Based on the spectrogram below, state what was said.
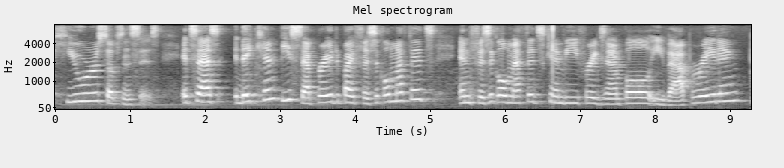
pure substances. It says they can't be separated by physical methods, and physical methods can be, for example, evaporating,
